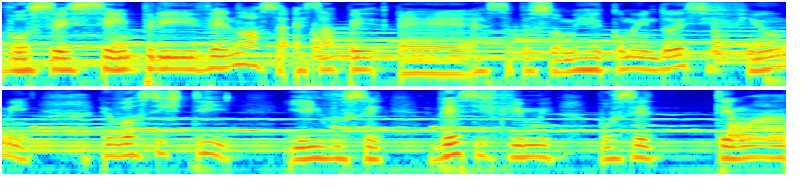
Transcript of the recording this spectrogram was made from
Você sempre vê, nossa, essa, é, essa pessoa me recomendou esse filme, eu vou assistir. E aí você vê esse filme, você tem uma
